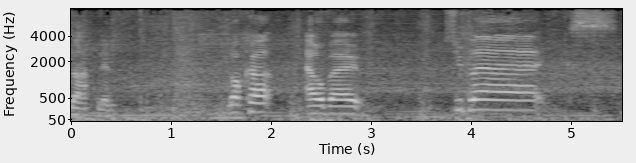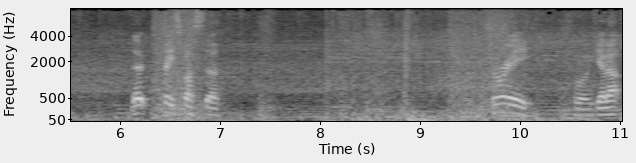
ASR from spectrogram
not happening. Locker, elbow, suplex. Nope, facebuster. Three. Come on, get up.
